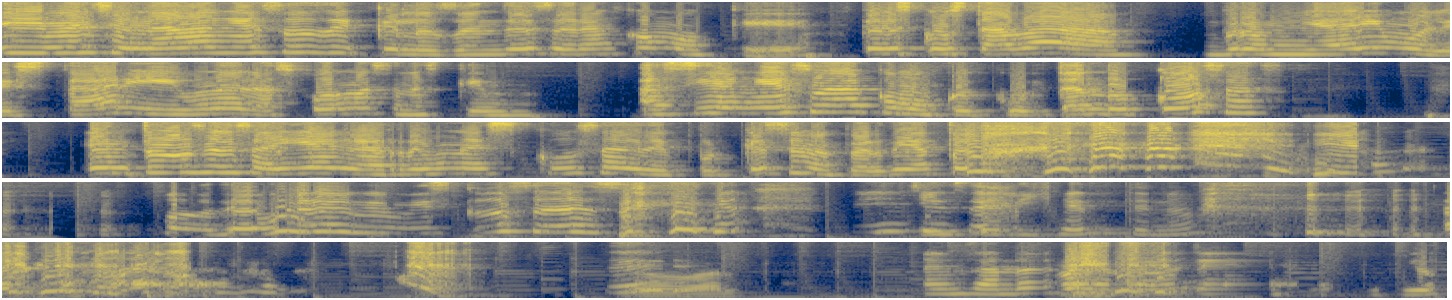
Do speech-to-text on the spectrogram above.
Y mencionaban esos de que los duendes eran como que, que les costaba bromear y molestar, y una de las formas en las que hacían eso era como que ocultando cosas. Entonces ahí agarré una excusa de por qué se me perdía todo. y oh, devuélveme mis cosas. Inteligente, ¿no? Pensando que todo.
